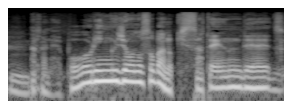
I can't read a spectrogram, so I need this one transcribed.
うんなんかね、ボーリング場のそばの喫茶店でずっ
